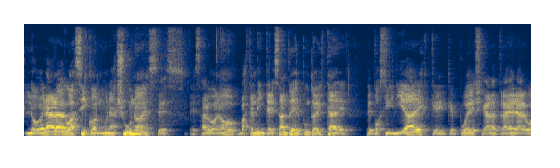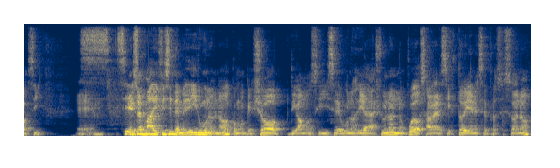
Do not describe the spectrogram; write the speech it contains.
lograr algo así con un ayuno es, es- es algo ¿no? bastante interesante desde el punto de vista de, de posibilidades que, que puede llegar a traer algo así. Eh, Sí. Eso es más difícil de medir uno, ¿no? Como que yo, digamos, si hice unos días de ayuno, no puedo saber si estoy en ese proceso o no,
